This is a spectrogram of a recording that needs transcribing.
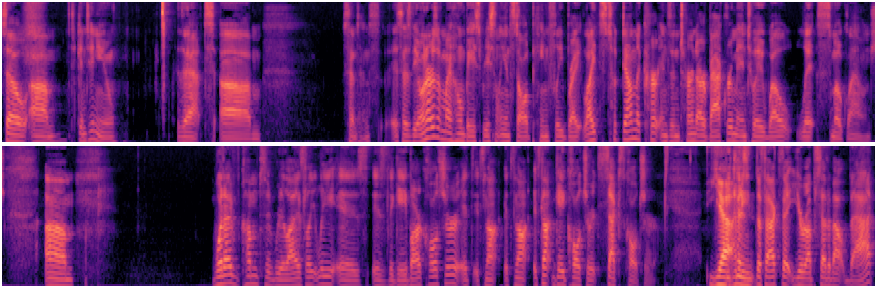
so um, to continue that um, sentence, it says the owners of my home base recently installed painfully bright lights, took down the curtains, and turned our back room into a well lit smoke lounge. Um, what I've come to realize lately is is the gay bar culture. It, it's not it's not it's not gay culture. It's sex culture. Yeah, because I mean, the fact that you're upset about that,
